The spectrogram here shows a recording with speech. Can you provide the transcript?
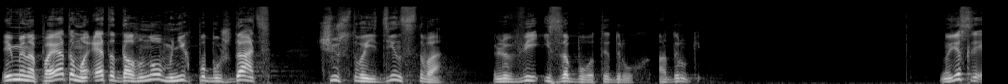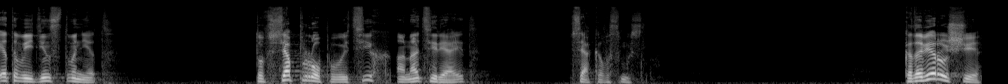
Именно поэтому это должно в них побуждать чувство единства, любви и заботы друг о друге. Но если этого единства нет, то вся проповедь их, она теряет всякого смысла. Когда верующие,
